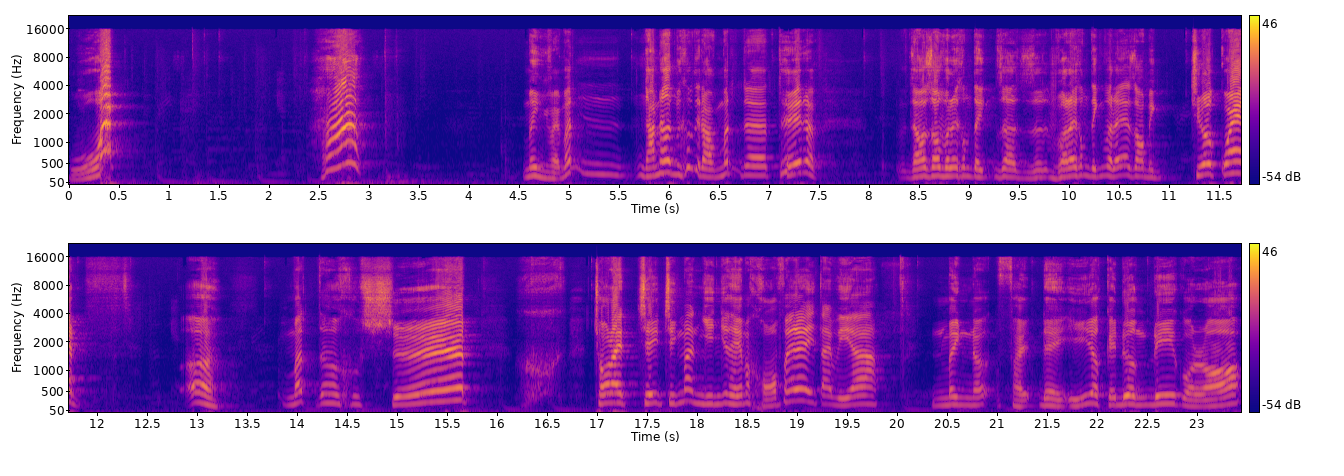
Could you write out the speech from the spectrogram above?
What? Hả? Mình phải mất ngắn hơn mình không thể nào mất uh, thế được. Do do vừa lấy không tính, giờ, giờ vừa lấy không tính vừa lấy là do mình chưa quen. Ờ uh, mất oh, shit. Trò này chính, chính mà nhìn như thế mà khó phết đấy tại vì uh, mình nó phải để ý được cái đường đi của nó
